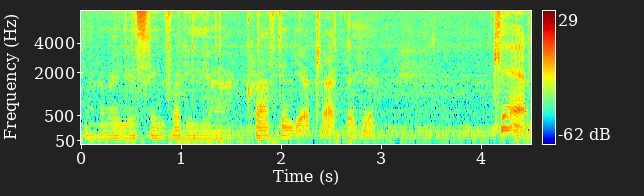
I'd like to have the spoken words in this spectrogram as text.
What am I missing for the uh, crafting the attractor here? Can.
